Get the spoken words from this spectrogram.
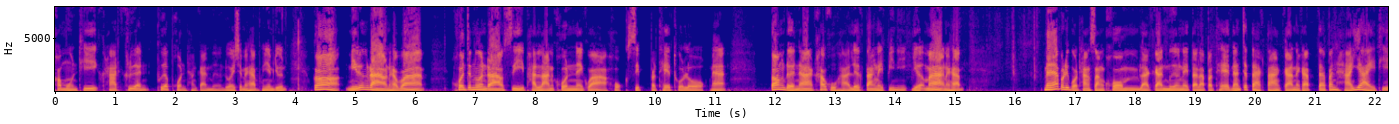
ข้อมูลที่คลาดเคลื่อนเพื่อผลทางการเมืองด้วยใช่ไหมครับคุณเยี่ยมยุทธก็มีเรื่องราวนะครับว่า คนจำนวนราว 4,000 ล้านคนในกว่า 60 ประเทศทั่วโลกนะฮะต้องเดินหน้าเข้าคูหาเลือกตั้งในปีนี้เยอะมากนะครับ แม้บริบททางสังคมและการเมืองในแต่ละประเทศนั้นจะแตกต่างกันนะครับ แต่ปัญหาใหญ่ที่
